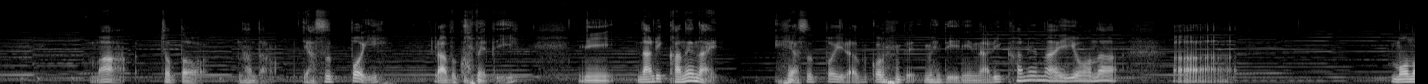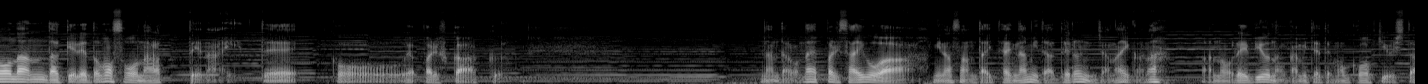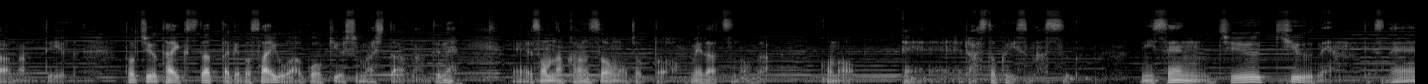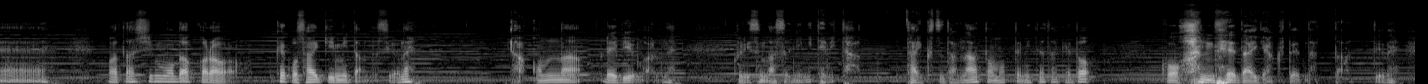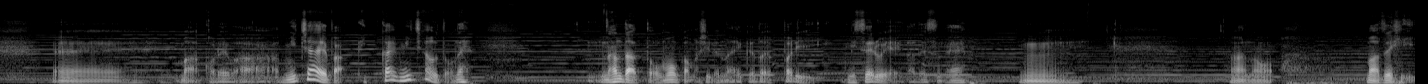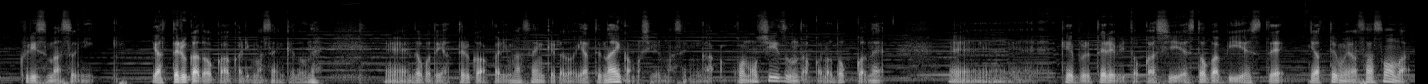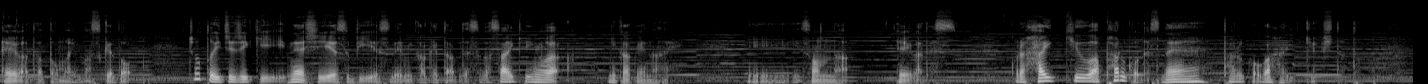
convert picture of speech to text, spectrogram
まあちょっとなんだろう安っぽいラブコメディになりかねない。安っぽいラブコメディになりかねないようなあものなんだけれどもそうなってないでこうやっぱり深く。なんだろうなやっぱり最後は皆さん大体涙出るんじゃないかな。あのレビューなんか見てても号泣したなんていう。途中退屈だったけど最後は号泣しましたなんてね。えー、そんな感想もちょっと目立つのがこの、えー、ラストクリスマス。2019年ですね。私もだから結構最近見たんですよね。あこんなレビューもあるね。クリスマスに見てみた。退屈だなと思って見てたけど後半で大逆転だったっていうね、えー、まあこれは見ちゃえば一回見ちゃうとねなんだと思うかもしれないけどやっぱり見せる映画ですね。うん。あのまあ是非クリスマスにやってるかどうか分かりませんけどね、えー、どこでやってるか分かりませんけれどやってないかもしれませんがこのシーズンだからどっかね、えー、ケーブルテレビとか CS とか BS でやっても良さそうな映画だと思いますけどちょっと一時期ね CSBS で見かけたんですが最近は見かけないえー、そんな映画です。これ配給はパルコですね。パルコが配給したと。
